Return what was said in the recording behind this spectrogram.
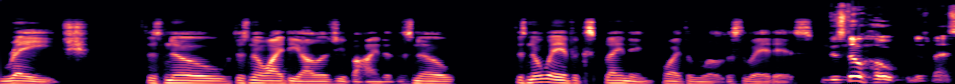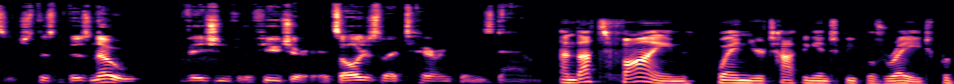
rage. There's no, there's no ideology behind it. There's no, there's no way of explaining why the world is the way it is. There's no hope in his message. There's, there's no vision for the future. It's all just about tearing things down. And that's fine when you're tapping into people's rage, but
